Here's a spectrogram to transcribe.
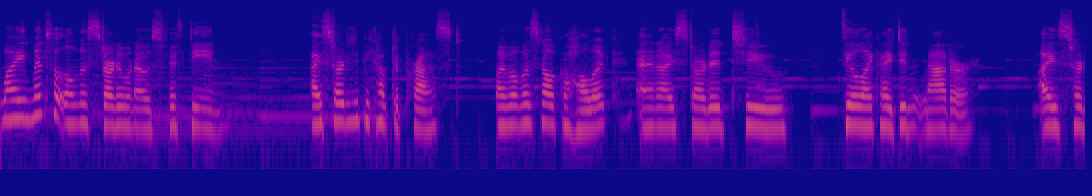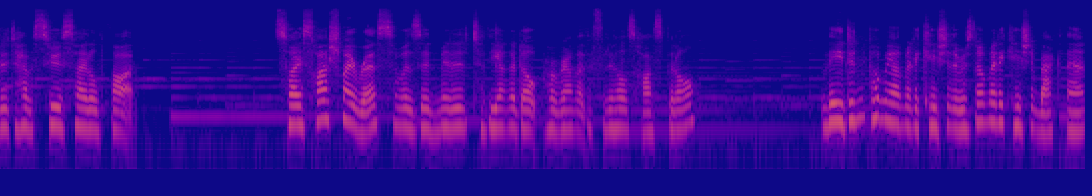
My mental illness started when I was 15. I started to become depressed. My mom was an alcoholic, and I started to feel like I didn't matter. I started to have suicidal thoughts. So I slashed my wrists and was admitted to the young adult program at the Foothills Hospital. They didn't put me on medication. There was no medication back then.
